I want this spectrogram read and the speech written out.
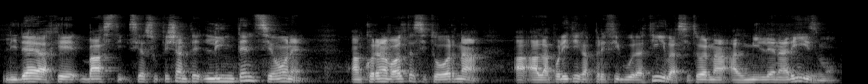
l'idea che basti sia sufficiente l'intenzione, ancora una volta si torna a, alla politica prefigurativa, si torna al millenarismo,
